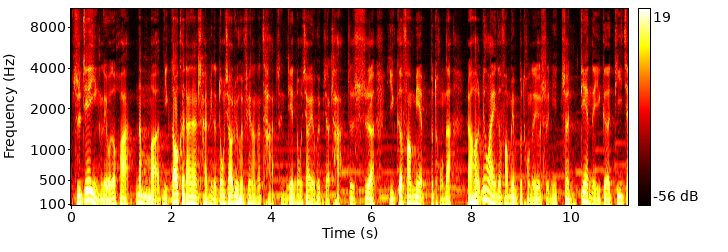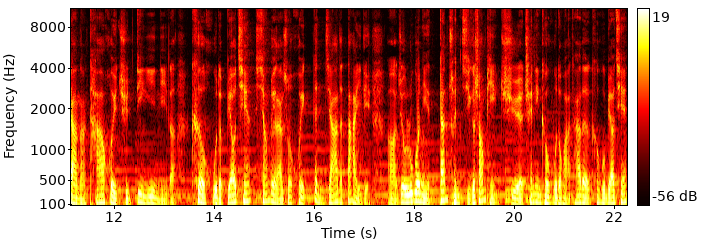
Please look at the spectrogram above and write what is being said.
直接引流的话，那么你高客单的产品的动销率会非常的差，整店动销也会比较差，这是一个方面不同的。然后另外一个方面不同的就是你整店的一个低价呢，它会去定义你的客户的标签，相对来说会更加的大一点啊。就如果你单纯几个商品去圈定客户的话，它的客户标签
